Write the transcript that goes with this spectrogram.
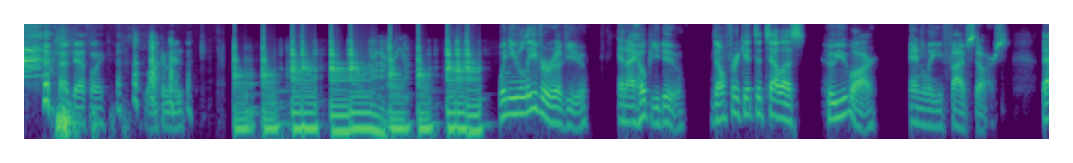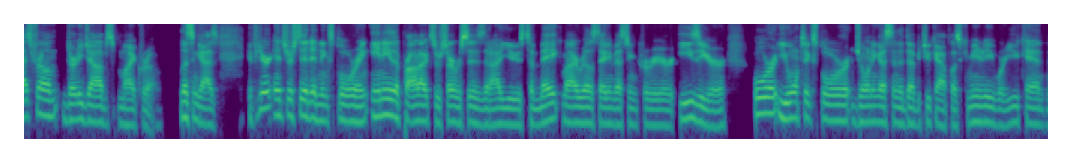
Definitely. lock him in. When you leave a review, and I hope you do, don't forget to tell us who you are and leave five stars. That's from Dirty Jobs Micro. Listen, guys, if you're interested in exploring any of the products or services that I use to make my real estate investing career easier, or you want to explore joining us in the W2 Capitalist community where you can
